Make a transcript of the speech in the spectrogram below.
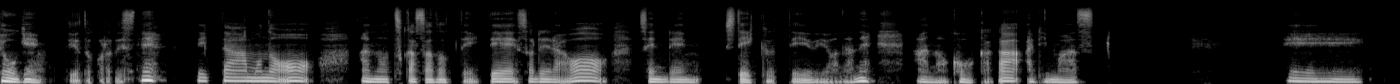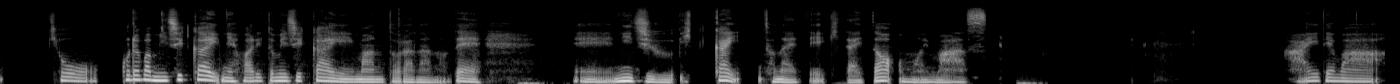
表現っていうところですね。いったものを、あの、司っていて、それらを洗練していくっていうようなね、あの、効果があります。えー、今日、これは短いね、割と短いマントラなので、えー21回唱えていきたいと思います。はい。では、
